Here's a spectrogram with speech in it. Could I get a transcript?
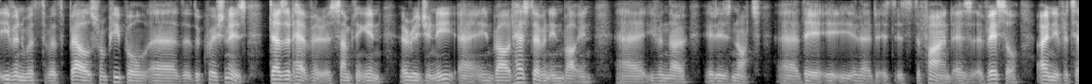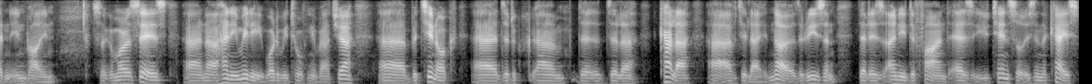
even with, with bells from people, uh, the, the question is, does it have uh, something in originally uh, in bal? It has to have an in in, uh, even though it is not uh. You know, it's, it's defined as a vessel only if it's had an in bal in. So Gemara says, uh, now, Hani Mili, what are we talking about here? Betinok, the kala uh, delay. No, the reason that is only defined as a utensil is in the case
